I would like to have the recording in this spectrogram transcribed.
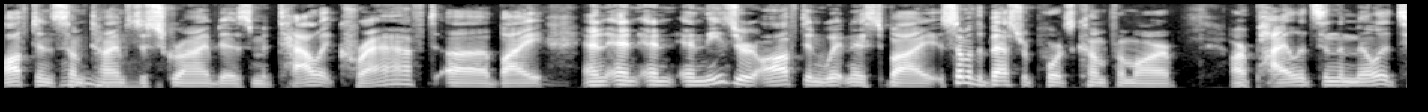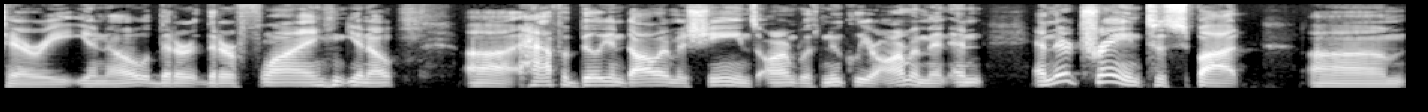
often sometimes Mm. described as metallic craft uh, by and and and and these are often witnessed by some of the best reports come from our our pilots in the military you know that are that are flying you know uh, half a billion dollar machines armed with nuclear armament and and they're trained to spot um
